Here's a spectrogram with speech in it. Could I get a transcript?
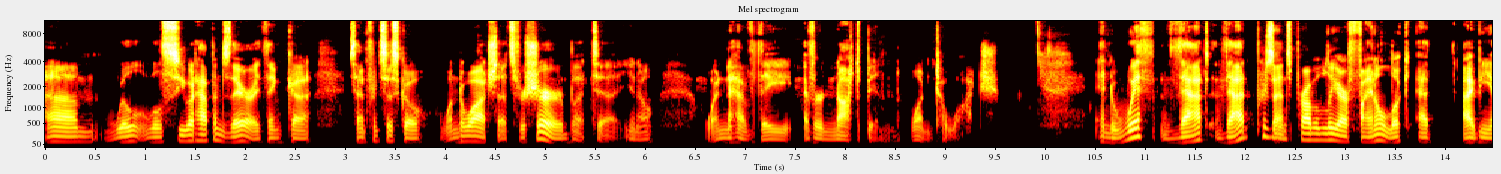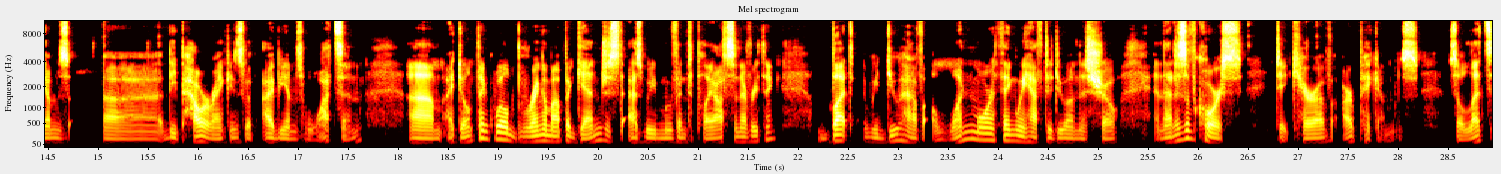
Um, we'll we'll see what happens there. I think uh, San Francisco one to watch, that's for sure. But uh, you know, when have they ever not been one to watch? And with that, that presents probably our final look at IBM's uh, the power rankings with IBM's Watson. Um, I don't think we'll bring them up again just as we move into playoffs and everything, but we do have one more thing we have to do on this show, and that is, of course, take care of our pickums. So let's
